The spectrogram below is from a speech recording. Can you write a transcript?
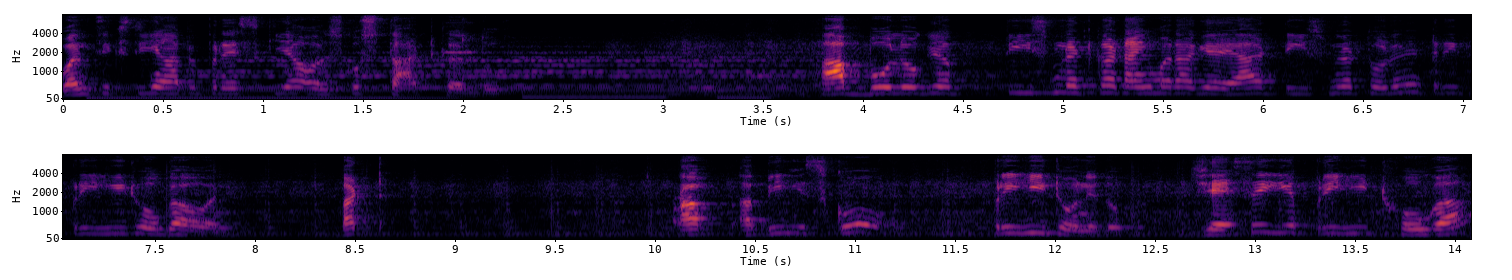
160 यहाँ पे प्रेस किया और इसको स्टार्ट कर दो। आप बोलोगे, अब तीस मिनट का टाइमर आ गया यार, तीस मिनट थोड़ी ना प्री हीट होगा ओवन बट आप अभी इसको प्री हीट होने दो। जैसे ये प्री हीट होगा,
